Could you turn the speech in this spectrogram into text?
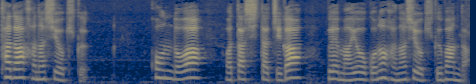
ただ話を聞く。今度は私たちが上間陽子の話を聞く番だ。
